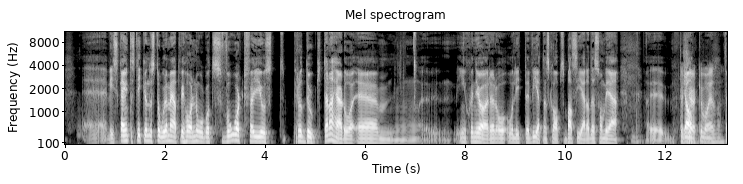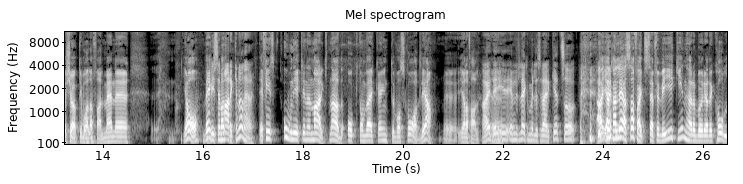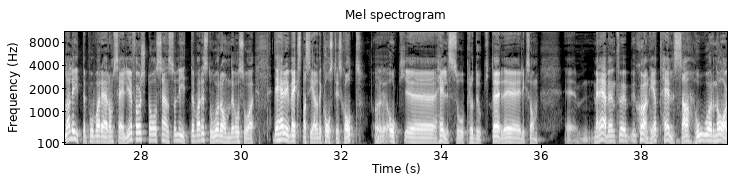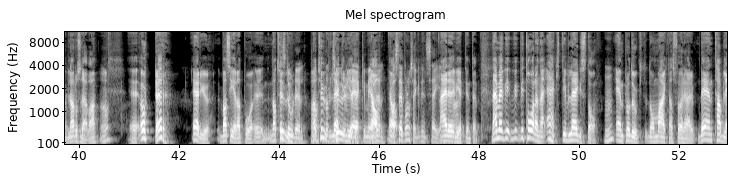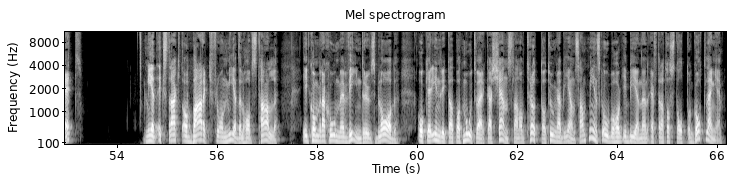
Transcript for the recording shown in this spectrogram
eh, vi ska ju inte sticka under stolen med att vi har något svårt för just produkterna här då. Eh, ingenjörer och, och lite vetenskapsbaserade som vi är. Eh, Försöker vara i alla fall. försöker vara i alla fall. Men eh, ja, Det finns en marknad här. det finns onekligen en marknad och de verkar ju inte vara skadliga eh, i alla fall. Nej, det Eh, är, enligt Läkemedelsverket så Ja, jag kan läsa faktiskt för vi gick in här och började kolla lite på vad det är de säljer först och sen så lite vad det står om det och så. Det här är växtbaserade kosttillskott eh, och eh, hälsoprodukter. Det är liksom, eh, men även för skönhet, hälsa, hår, naglar och sådär va. Ja. Eh, örter är det ju baserat på eh, natur, till stor del. Ja, naturläkemedel. naturläkemedel. Ja, ja. Fast det får de säkert inte säga. Nej, det vet jag inte. Nej, men vi, vi, tar den här Active Legs då. En produkt de marknadsför här. Det är en tablett med extrakt av bark från medelhavstall i kombination med vindruvsblad och är inriktad på att motverka känslan av trötta och tunga ben samt minska obehag i benen efter att ha stått och gått länge.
